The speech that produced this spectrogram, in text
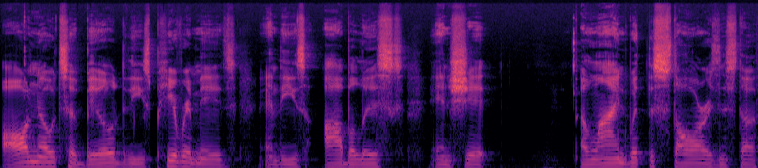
all know to build these pyramids and these obelisks and shit aligned with the stars and stuff.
